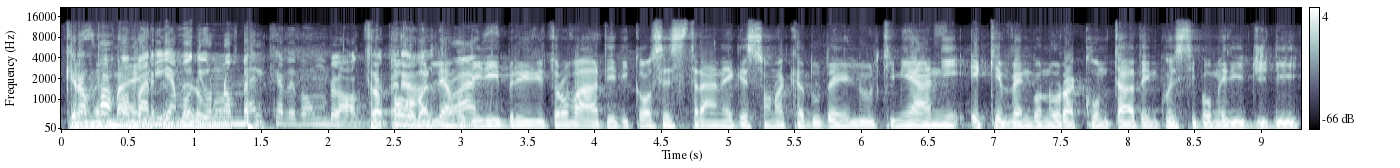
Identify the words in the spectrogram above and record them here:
che Tra non è mai parliamo di un morto. Nobel che aveva un blog. Tra poco parliamo eh? di libri ritrovati, di cose strane che sono accadute negli ultimi anni e che vengono raccontate in questi pomeriggi di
